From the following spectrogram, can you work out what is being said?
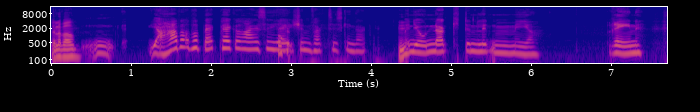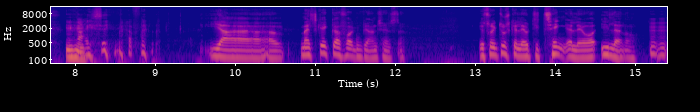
Eller hvad? Jeg har været på backpackerrejse i Okay. Asien faktisk engang. Mm. Men jo nok den lidt mere rene Mhm. mm-hmm. rejse i hvert fald. Jeg, man skal ikke gøre folk en bjørntjeneste. Jeg tror ikke, du skal lave de ting, jeg laver i landet. Mm-mm.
